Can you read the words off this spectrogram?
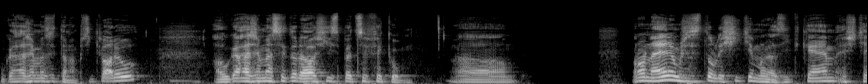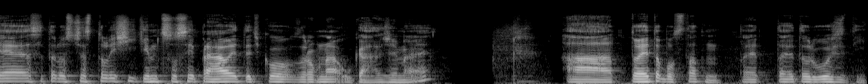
ukážeme si to na příkladu a ukážeme si to další specifikum. Uh, ono nejenom, že se to liší tím razítkem, ještě se to dost často liší tím, co si právě teďko zrovna ukážeme. A to je to podstatné, to je to, je to důležitý.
